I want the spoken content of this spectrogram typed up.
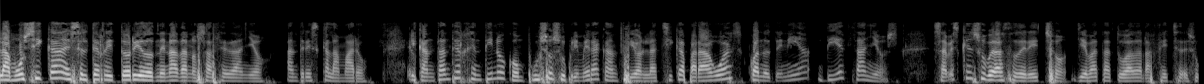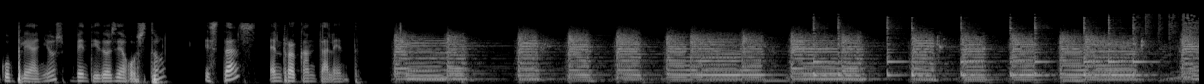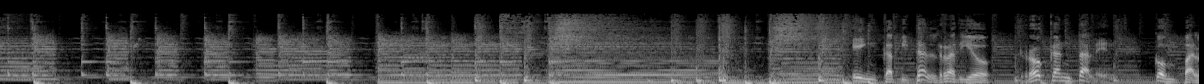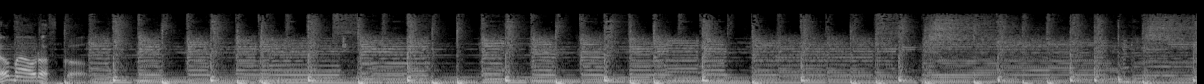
La música es el territorio donde nada nos hace daño. Andrés Calamaro. El cantante argentino compuso su primera canción, La chica paraguas, cuando tenía 10 años. ¿Sabes que en su brazo derecho lleva tatuada la fecha de su cumpleaños, 22 de agosto? Estás en Rock and Talent. En Capital Radio, Rock and Talent, con Paloma Orozco.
